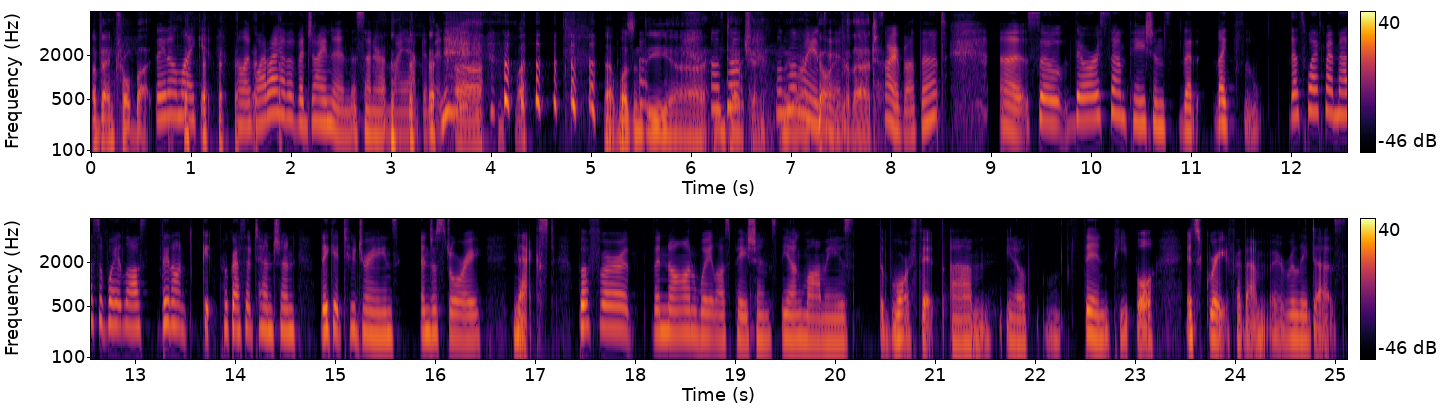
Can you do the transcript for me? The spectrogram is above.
A ventral butt. They don't like it. They're like, why do I have a vagina in the center of my abdomen? Uh, that wasn't the uh, intention. Well, we not my going intent. for that. Sorry about that. Uh, so there are some patients that like. That's why for my massive weight loss, they don't get progressive tension. They get two drains. End of story. Next. But for the non-weight loss patients, the young mommies, the more fit, um, you know, thin people, it's great for them. It really does.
